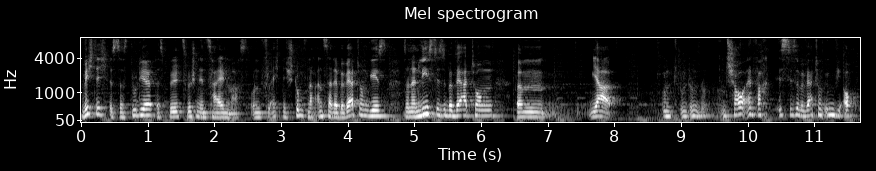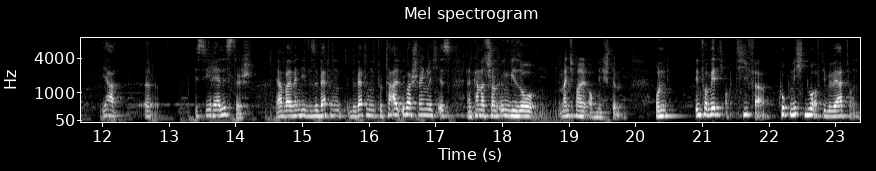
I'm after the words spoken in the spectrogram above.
Wichtig ist, dass du dir das Bild zwischen den Zeilen machst und vielleicht nicht stumpf nach Anzahl der Bewertungen gehst, sondern liest diese Bewertungen, ähm, ja, und, und, und, und schau einfach, ist diese Bewertung irgendwie auch, ja, äh, ist sie realistisch? Ja, weil wenn diese Bewertung, Bewertung total überschwänglich ist, dann kann das schon irgendwie so manchmal auch nicht stimmen. Und informier dich auch tiefer. Guck nicht nur auf die Bewertung.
